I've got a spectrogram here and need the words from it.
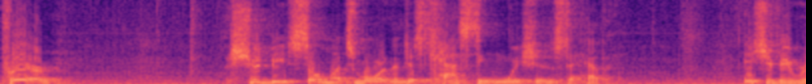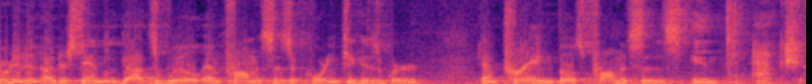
Prayer should be so much more than just casting wishes to heaven. It should be rooted in understanding God's will and promises according to His Word and praying those promises into action.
